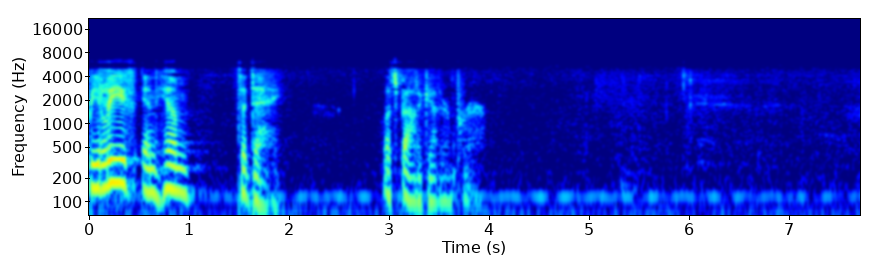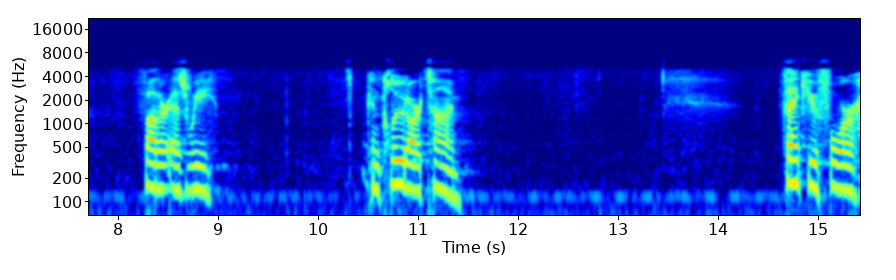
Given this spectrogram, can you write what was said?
Believe in Him today. Let's bow together in prayer. Father, as we conclude our time. Thank you for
